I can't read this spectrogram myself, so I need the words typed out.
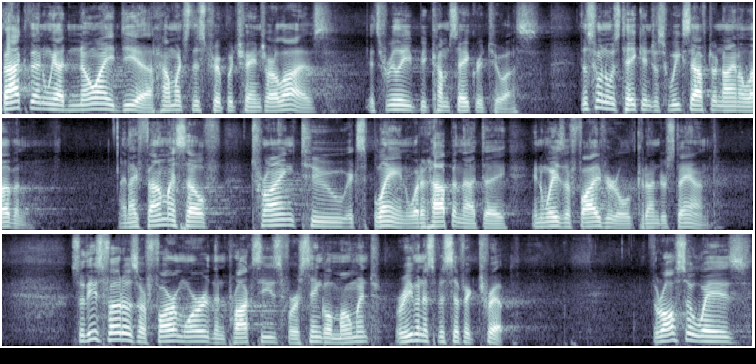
Back then, we had no idea how much this trip would change our lives. It's really become sacred to us. This one was taken just weeks after 9 11, and I found myself trying to explain what had happened that day in ways a five year old could understand. So these photos are far more than proxies for a single moment or even a specific trip. They're also ways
